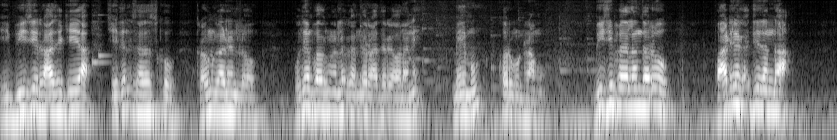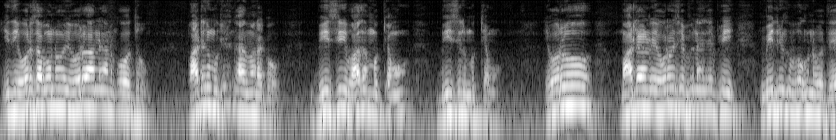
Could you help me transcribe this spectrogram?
ఈ బీసీ రాజకీయ చైతన్య సదస్సుకు క్రౌన్ గార్డెన్లో ఉదయం పదకొండు గంటలకు అందరూ హాజరు కావాలని మేము కోరుకుంటున్నాము. బీసీ ప్రజలందరూ పార్టీలకు అతీతంగా ఇది ఎవరి సభను ఎవరు అని అనుకోవద్దు. పార్టీలు ముఖ్యం కాదు మనకు. బీసీ వాదం ముఖ్యము బీసీలు ముఖ్యము. ఎవరో మాట్లాడిన ఎవరో చెప్పినా చెప్పి మీటింగ్కి పోకుండా పోతే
